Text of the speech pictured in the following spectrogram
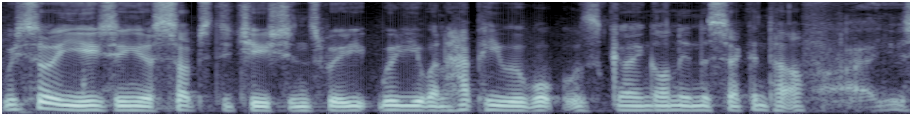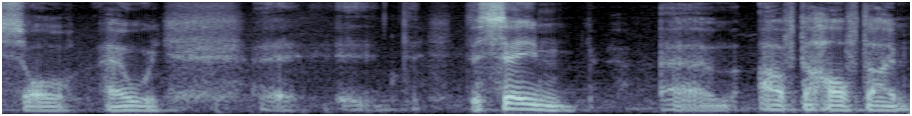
We saw you using your substitutions. Were you, were you unhappy with what was going on in the second half? Uh, you saw how we, uh, the same um, after halftime.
